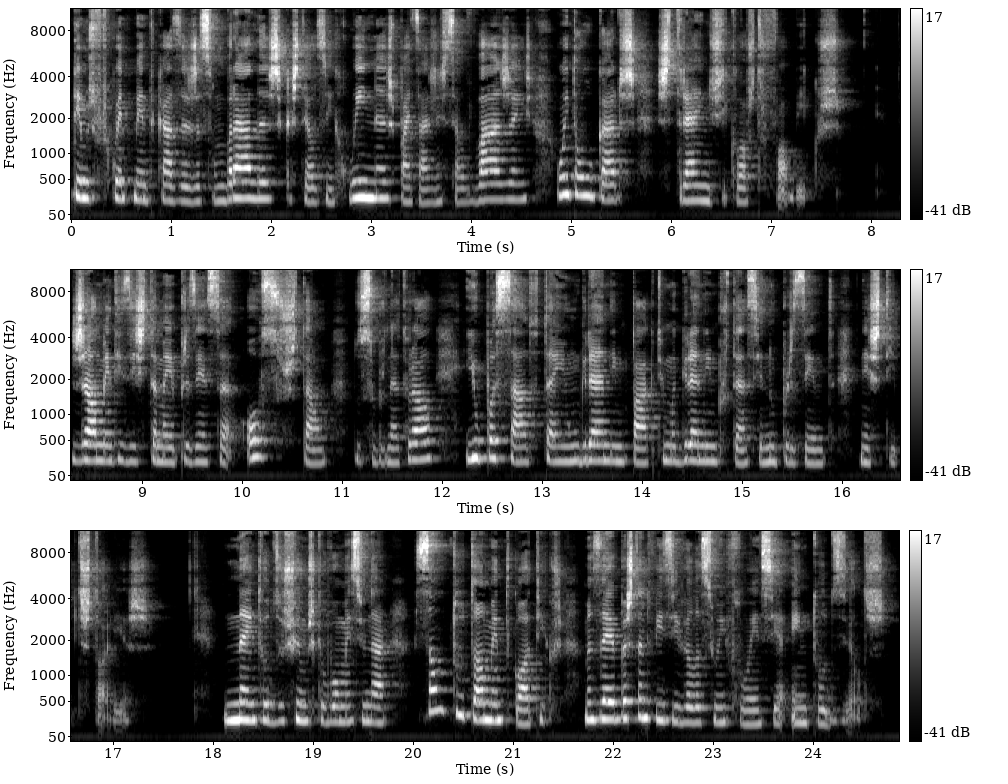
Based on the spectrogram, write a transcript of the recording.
Temos frequentemente casas assombradas, castelos em ruínas, paisagens selvagens ou então lugares estranhos e claustrofóbicos. Geralmente existe também a presença ou sugestão do sobrenatural e o passado tem um grande impacto e uma grande importância no presente neste tipo de histórias. Nem todos os filmes que eu vou mencionar são totalmente góticos, mas é bastante visível a sua influência em todos eles.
